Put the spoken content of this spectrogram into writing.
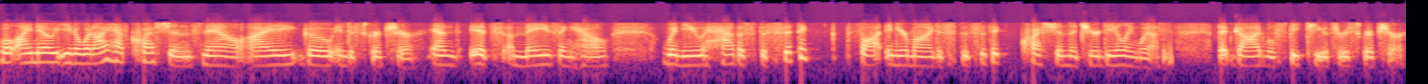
Well, I know, you know, when I have questions now, I go into Scripture, and it's amazing how when you have a specific thought in your mind, a specific question that you're dealing with, that God will speak to you through Scripture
